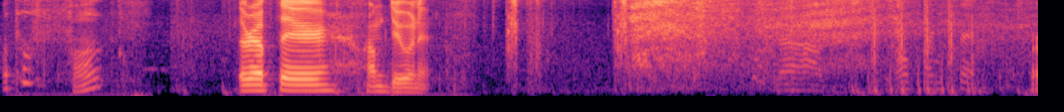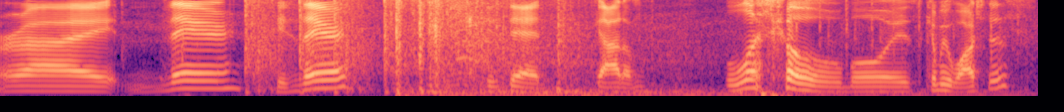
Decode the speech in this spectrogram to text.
What the fuck? They're up there. I'm doing it. Right there. He's there. He's dead. Got him. Let's go, boys. Can we watch this?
